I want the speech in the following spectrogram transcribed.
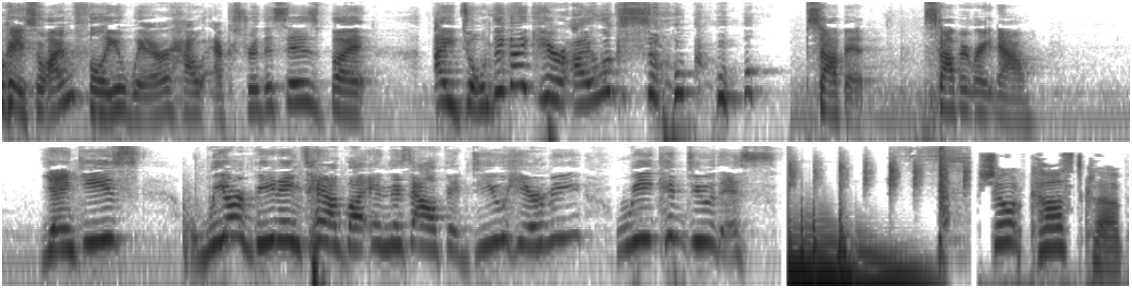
Okay, so I'm fully aware how extra this is, but I don't think I care. I look so cool. Stop it. Stop it right now. Yankees, we are beating Tampa in this outfit. Do you hear me? We can do this. Short Cast Club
